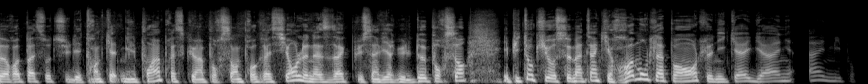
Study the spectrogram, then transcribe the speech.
repasse au-dessus des 34 000 points, presque 1% de progression. Le Nasdaq, plus 1,2%. Et puis Tokyo, ce matin, qui remonte la pente. Le Nikkei gagne 1,5%.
